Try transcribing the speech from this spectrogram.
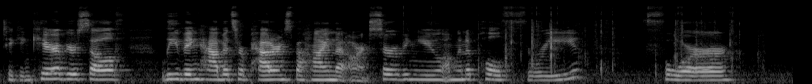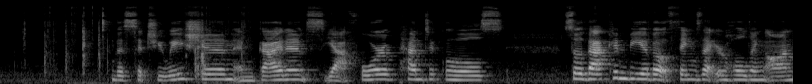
taking care of yourself, leaving habits or patterns behind that aren't serving you. I'm going to pull three for the situation and guidance. Yeah, Four of Pentacles. So that can be about things that you're holding on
